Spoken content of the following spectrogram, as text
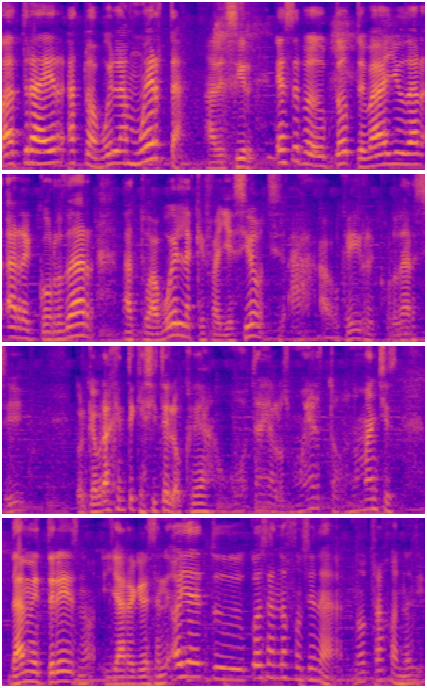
va a traer a tu abuela muerta. A decir, este producto te va a ayudar a recordar a tu abuela que falleció. Ah, ok, recordar, sí. Porque habrá gente que sí te lo crea. Oh, trae a los muertos, no manches. Dame tres, ¿no? Y ya regresen. Oye, tu cosa no funciona. No trajo a nadie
